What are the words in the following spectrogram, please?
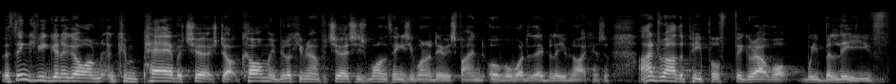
the thing, if you're going to go on and compare the church.com, if you're looking around for churches, one of the things you want to do is find, oh, well, what do they believe and all that kind of stuff. I'd rather people figure out what we believe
